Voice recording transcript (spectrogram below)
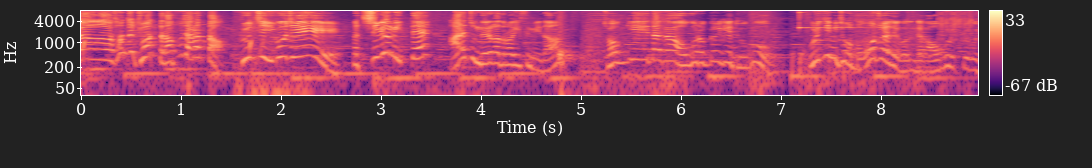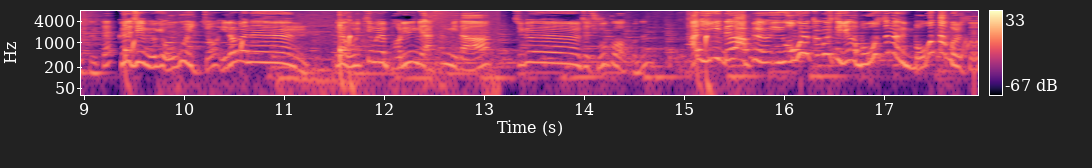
야 선택 좋았다. 나쁘지 않았다. 그렇지 이거지. 자, 지금 이때 아래쪽 내려가도록 하겠습니다. 저기에다가 어그로 끌게 두고 우리 팀이 저거 먹어줘야 되거든 내가 어그로 끌고 있을 때. 근데 지금 여기 오고 있죠. 이러면은 그냥 우리 팀을 버리는 게 낫습니다. 지금 쟤 죽을 것 같거든? 아니 이게 내가 앞에 이 어그로 끌고 있을 때 얘가 먹었으면 먹었다 벌써.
